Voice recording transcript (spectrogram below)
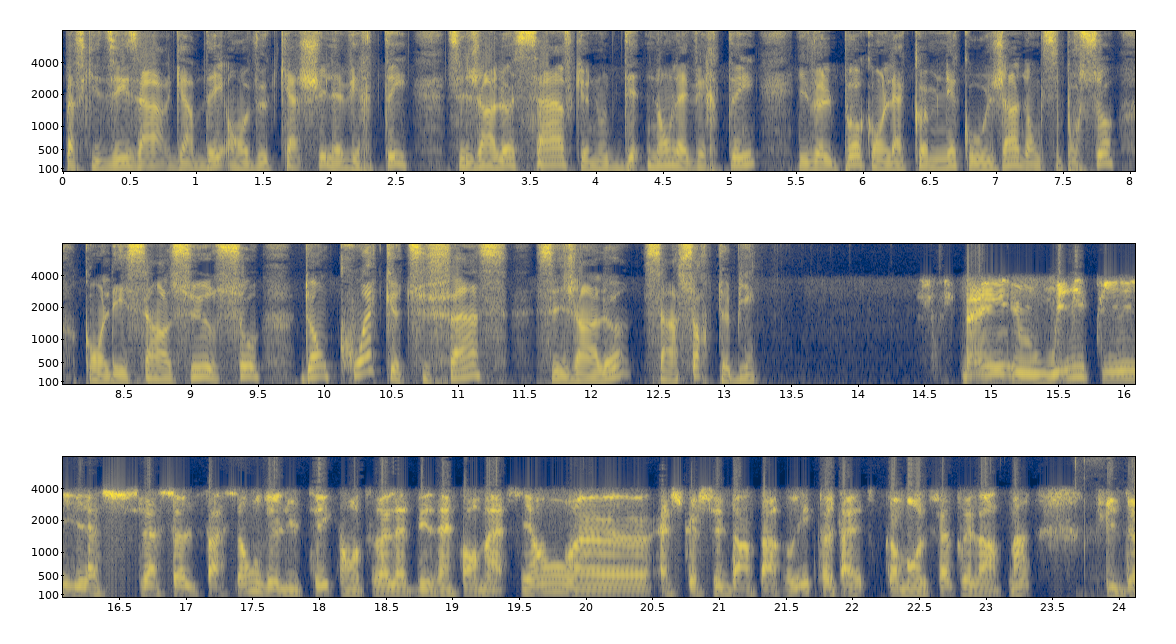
parce qu'ils disent, ah, regardez, on veut cacher la vérité. Ces gens-là savent que nous détenons la vérité. Ils veulent pas qu'on la communique aux gens. Donc, c'est pour ça qu'on les censure. Donc, quoi que tu fasses, ces gens-là s'en sortent bien. Ben oui, puis la, la, seule façon de lutter contre la désinformation, euh, est-ce que c'est d'en parler? Peut-être, comme on le fait présentement, puis de,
